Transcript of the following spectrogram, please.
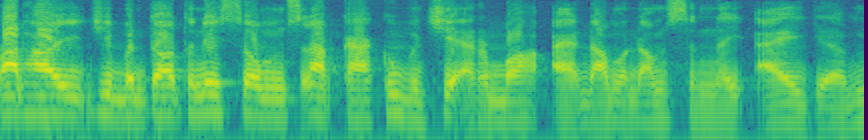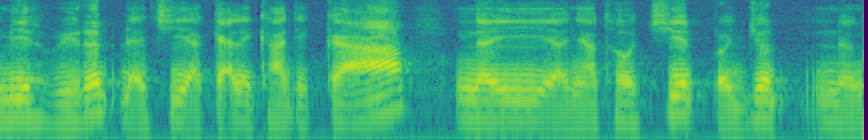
បាទហើយជាបន្តទៅនេះសូមស្ដាប់ការគូបញ្ជាក់របស់អាដាមឧត្តមសេនីយ៍ឯកមាសវិរិទ្ធដែលជាអគ្គលេខាធិការនៃអាជ្ញាធរជាតិប្រយុទ្ធនឹង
